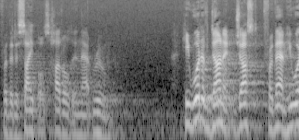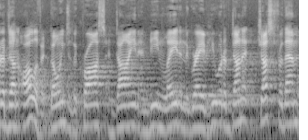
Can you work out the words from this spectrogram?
for the disciples huddled in that room. He would have done it just for them. He would have done all of it, going to the cross and dying and being laid in the grave. He would have done it just for them.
